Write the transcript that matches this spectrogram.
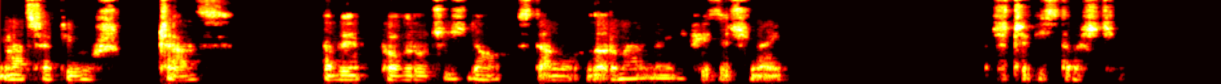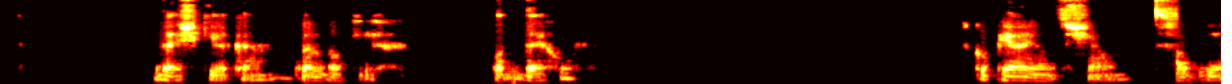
Nadszedł już czas, aby powrócić do stanu normalnej, fizycznej rzeczywistości. Weź kilka głębokich oddechów, skupiając się sobie,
